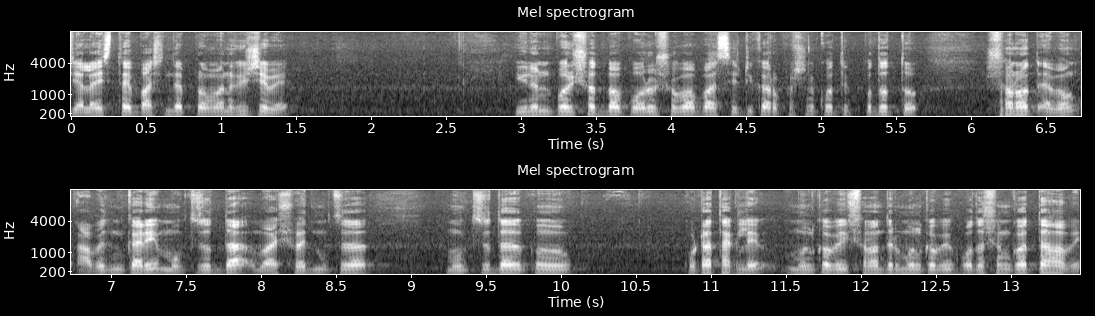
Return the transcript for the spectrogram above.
জেলা স্থায়ী বাসিন্দার প্রমাণ হিসেবে ইউনিয়ন পরিষদ বা পৌরসভা বা সিটি কর্পোরেশন কর্তৃক প্রদত্ত সনদ এবং আবেদনকারী মুক্তিযোদ্ধা বা শহীদ মুক্তিযোদ্ধা মুক্তিযোদ্ধা কোটা থাকলে মূল কপি, সনদের মূল কপি প্রদর্শন করতে হবে।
